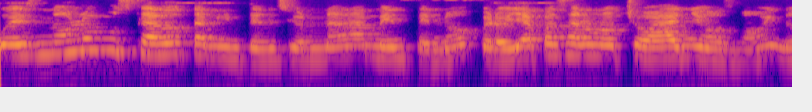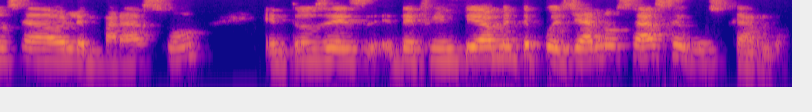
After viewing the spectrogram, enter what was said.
pues no lo he buscado tan intencionadamente, ¿no? Pero ya pasaron ocho años, ¿no? Y no se ha dado el embarazo. Entonces, definitivamente, pues ya nos hace buscarlo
